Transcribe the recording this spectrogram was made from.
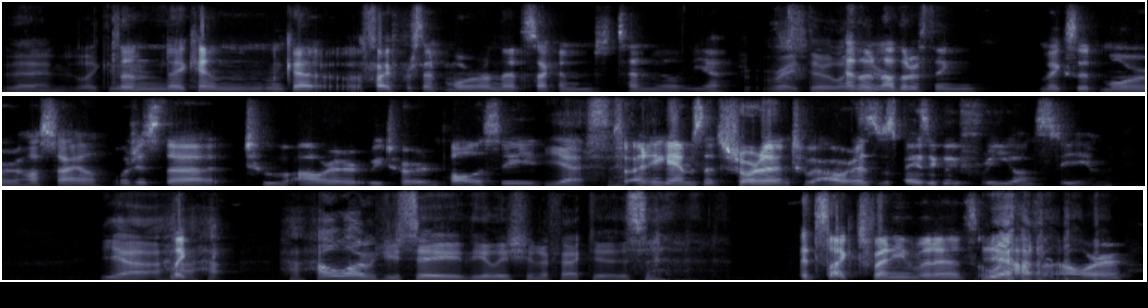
Then like then they can get five percent more on that second 10 million. Yeah. Right. They're like. And another thing makes it more hostile, which is the two-hour return policy. Yes. So any games that's shorter than two hours is basically free on Steam. Yeah. Like. How, how long would you say the Elision effect is? it's like 20 minutes or yeah. half an hour.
